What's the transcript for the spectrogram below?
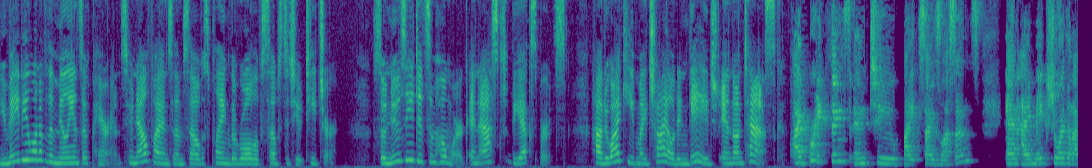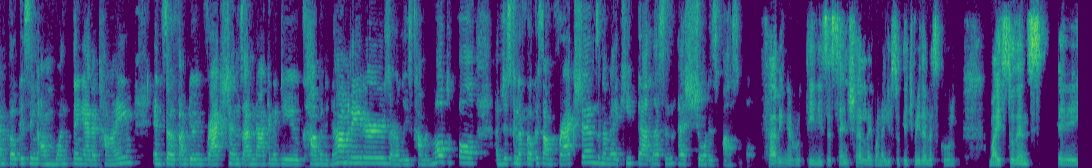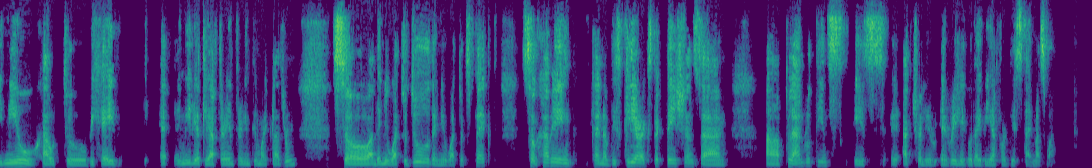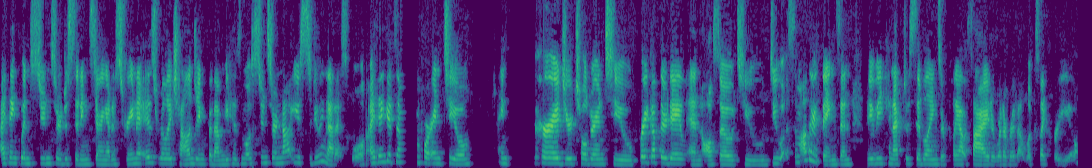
You may be one of the millions of parents who now finds themselves playing the role of substitute teacher. So Newsy did some homework and asked the experts, how do I keep my child engaged and on task? I break things into bite-sized lessons and I make sure that I'm focusing on one thing at a time. And so if I'm doing fractions, I'm not going to do common denominators or at least common multiple. I'm just going to focus on fractions and I'm going to keep that lesson as short as possible. Having a routine is essential. Like when I used to teach middle school, my students uh, knew how to behave immediately after entering into my classroom. So, and they knew what to do, they knew what to expect. So having kind of these clear expectations and uh, plan routines is uh, actually a really good idea for this time as well. I think when students are just sitting staring at a screen, it is really challenging for them because most students are not used to doing that at school. I think it's important to encourage your children to break up their day and also to do some other things and maybe connect with siblings or play outside or whatever that looks like for you.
